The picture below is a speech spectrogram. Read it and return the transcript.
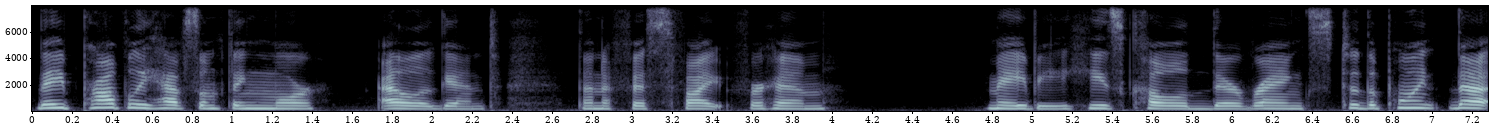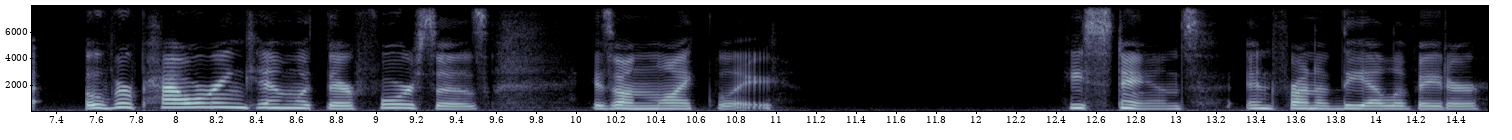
They probably have something more elegant than a fist fight for him. Maybe he's culled their ranks to the point that overpowering him with their forces is unlikely. He stands in front of the elevator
